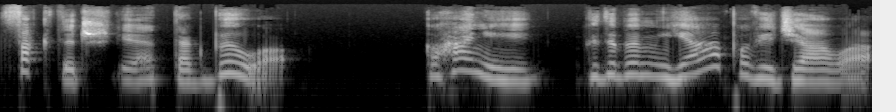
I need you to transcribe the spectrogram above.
faktycznie tak było. Kochani, gdybym ja powiedziała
